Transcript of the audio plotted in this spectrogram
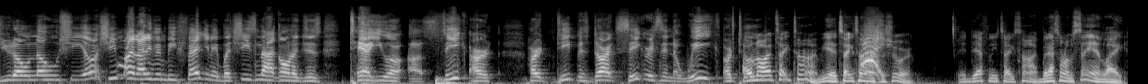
You don't know who she is. She might not even be faking it, but she's not gonna just tell you a, a secret, her her deepest dark secrets in a week or two. Oh no, it take time. Yeah, it take time for sure. It definitely takes time. But that's what I'm saying. Like,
